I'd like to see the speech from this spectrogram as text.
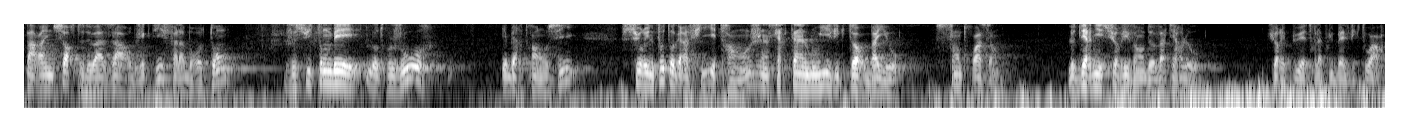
par une sorte de hasard objectif à la Breton, je suis tombé l'autre jour, et Bertrand aussi, sur une photographie étrange, un certain Louis-Victor Bayot, 103 ans, le dernier survivant de Waterloo, qui aurait pu être la plus belle victoire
